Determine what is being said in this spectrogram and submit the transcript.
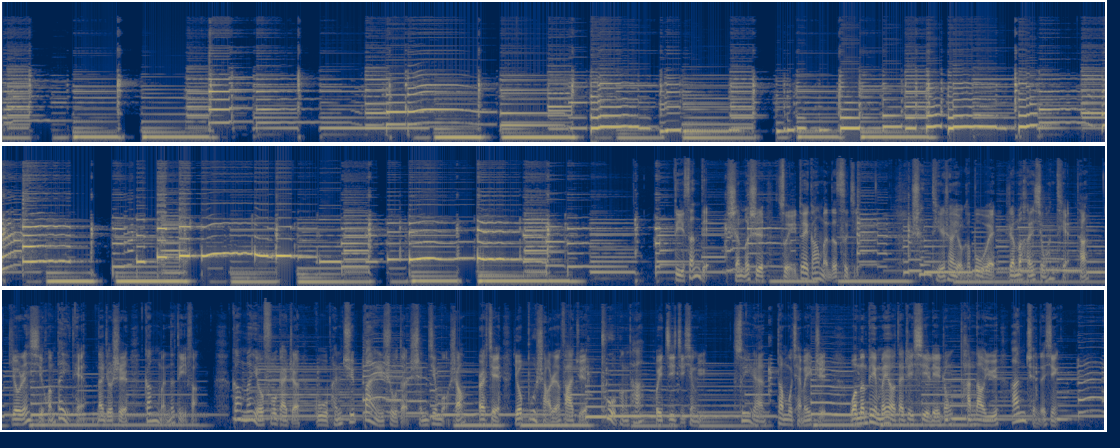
三点，什么是嘴对肛门的刺激？身体上有个部位，人们很喜欢舔它。有人喜欢被舔，那就是肛门的地方。肛门有覆盖着骨盆区半数的神经末梢，而且有不少人发觉触碰它会激起性欲。虽然到目前为止，我们并没有在这系列中谈到于安全的性，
